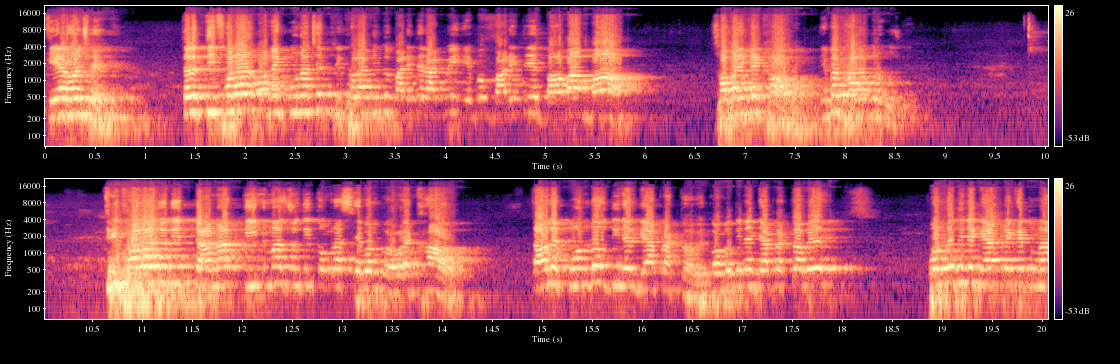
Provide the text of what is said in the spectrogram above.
ক্লিয়ার হয়েছে? তাহলে ত্রিফলার অনেক গুণ আছে, ত্রিফলা কিন্তু বাড়িতে রাখবে এবং বাড়িতে বাবা, মা সবাইকে খাওয়াবে। এবার ভালো করে বুঝবে। ত্রিফলা যদি টানা তিন মাস যদি তোমরা সেবন করো মানে খাও, তাহলে পনেরো দিনের গ্যাপ রাখতে হবে। কত দিনের গ্যাপ রাখতে হবে? পনেরো দিনের গ্যাপ রেখে তোমরা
